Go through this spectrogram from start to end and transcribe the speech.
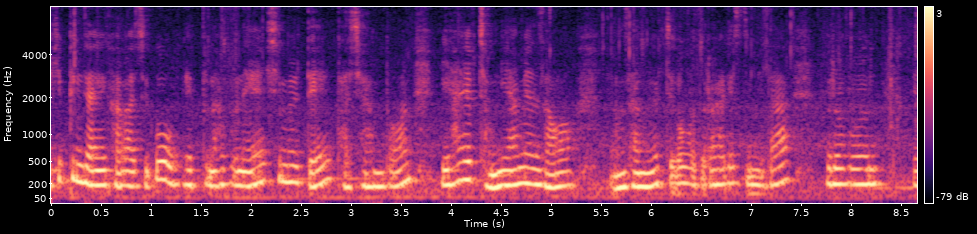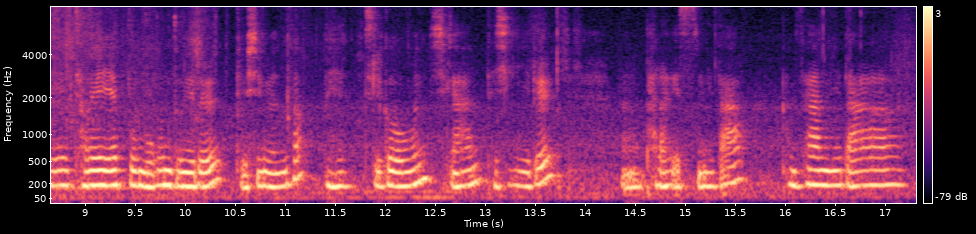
키핑장에 가가지고 예쁜 화분에 심을 때 다시 한번 이 하엽 정리하면서 영상을 찍어보도록 하겠습니다. 여러분 네, 저의 예쁜 모금둥이를 보시면서 네, 즐거운 시간 되시기를 어, 바라겠습니다. 감사합니다.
